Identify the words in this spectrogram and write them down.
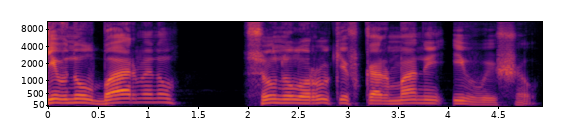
кивнул бармену, сунул руки в карманы и вышел.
